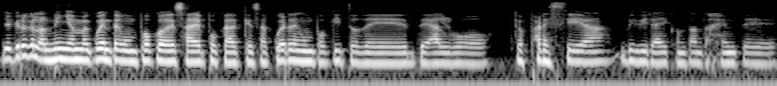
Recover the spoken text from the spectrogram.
Yo creo que los niños me cuenten un poco de esa época, que se acuerden un poquito de, de algo que os parecía vivir ahí con tanta gente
